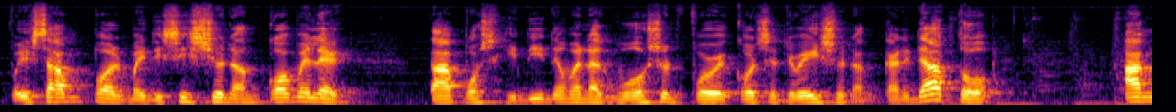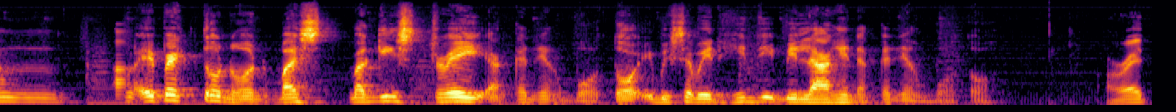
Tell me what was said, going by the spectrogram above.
for example, may decision ang COMELEC, tapos hindi naman nag-motion for reconsideration ang kandidato, ang ang epekto nun, mas maging stray ang kanyang boto. Ibig sabihin, hindi bilangin ang kanyang boto. Alright.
